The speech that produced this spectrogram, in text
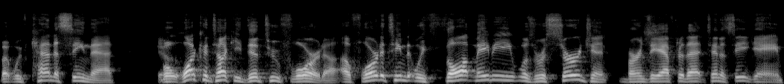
but we've kind of seen that. Yeah. But what Kentucky did to Florida, a Florida team that we thought maybe was resurgent, Burnsy, after that Tennessee game,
